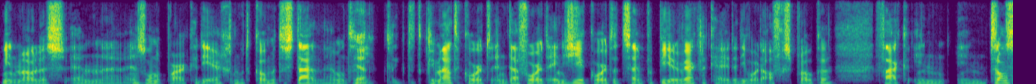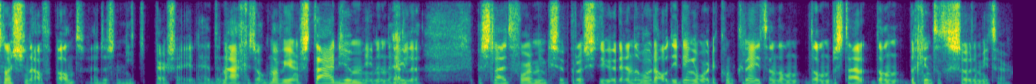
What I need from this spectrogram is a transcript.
windmolens en, uh, en zonneparken die ergens moeten komen te staan. Want ja. die, het klimaatakkoord en daarvoor het energieakkoord, dat zijn papieren werkelijkheden. Die worden afgesproken. Vaak in, in transnationaal verband. Dus niet per se. Den Haag is ook maar weer een stadium in een ja. hele besluitvormingsprocedure. En dan worden al die dingen worden concreet. En dan, dan, bestaat, dan begint het gesodemieter.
